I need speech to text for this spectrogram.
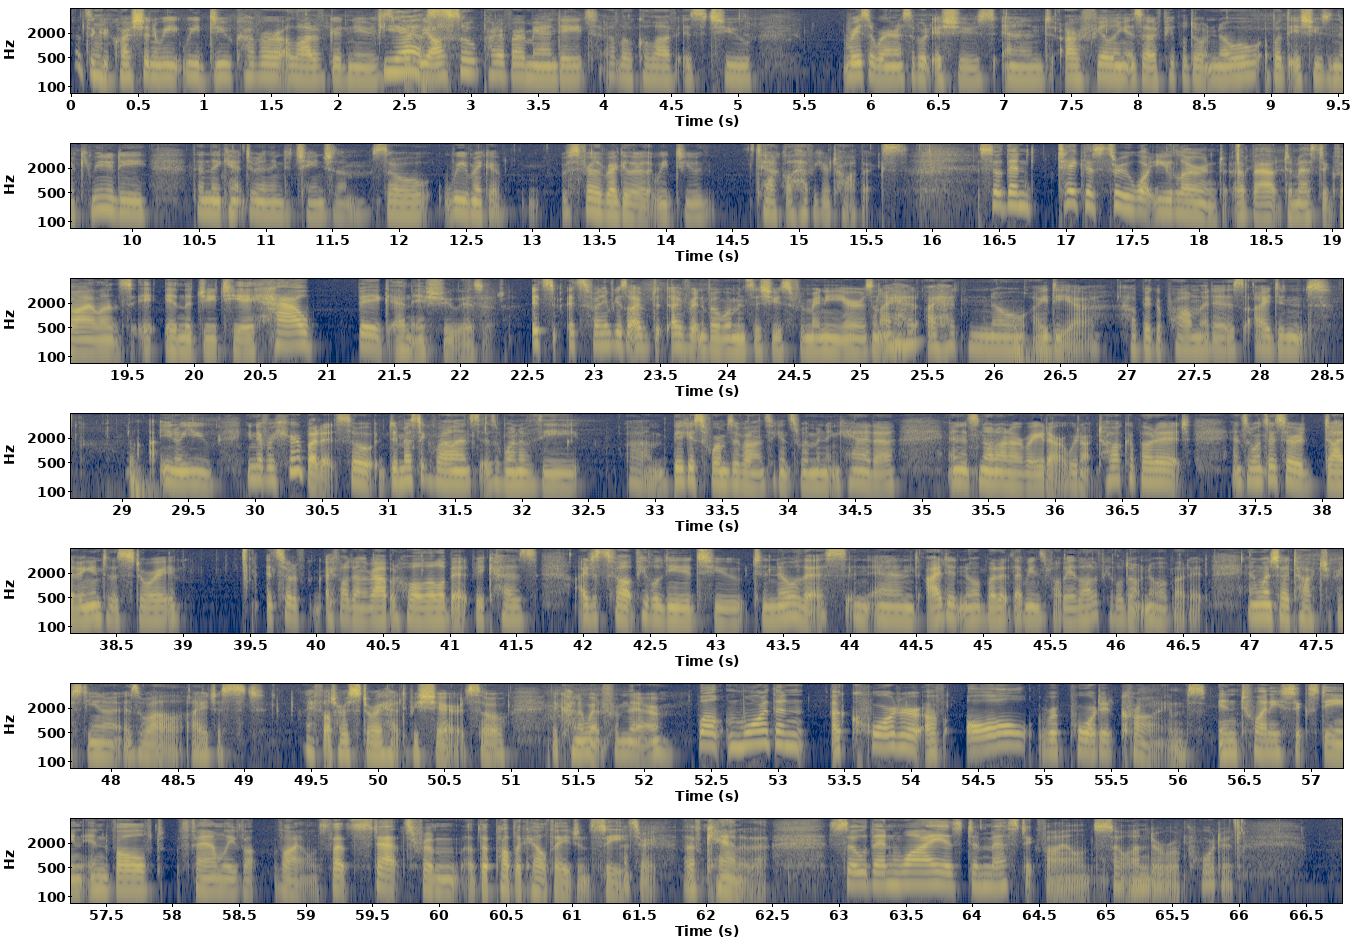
That's a good question. We, we do cover a lot of good news. But we also, part of our mandate at Local Love is to raise awareness about issues. And our feeling is that if people don't know about the issues in their community, then they can't do anything to change them. So we make a, it's fairly regular that we do tackle heavier topics. So then take us through what you learned about domestic violence in the GTA. How big an issue is it? It's it's funny because I've I've written about women's issues for many years, and I had I had no idea how big a problem it is. I didn't, you know, you you never hear about it. So domestic violence is one of the um, biggest forms of violence against women in Canada, and it's not on our radar. We don't talk about it. And so once I started diving into the story, it sort of I fell down the rabbit hole a little bit because I just felt people needed to to know this, and and I didn't know about it. That means probably a lot of people don't know about it. And once I talked to Christina as well, I just I felt her story had to be shared. So it kind of went from there. Well, more than a quarter of all reported crimes in 2016 involved family violence. That's stats from the Public Health Agency That's right. of Canada. So then why is domestic violence so underreported?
